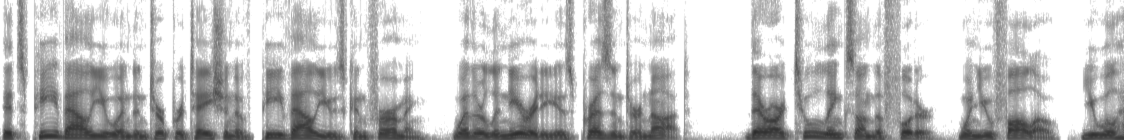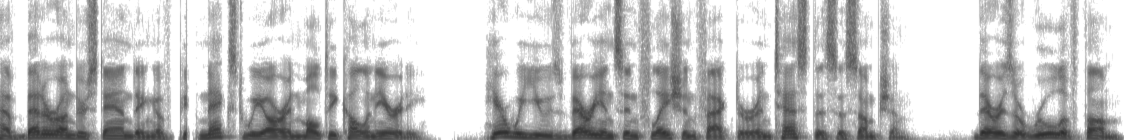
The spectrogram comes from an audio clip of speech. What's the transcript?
Its p-value and interpretation of p-values confirming whether linearity is present or not. There are two links on the footer, when you follow, you will have better understanding of P. Next we are in multicollinearity. Here we use variance inflation factor and test this assumption. There is a rule of thumb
